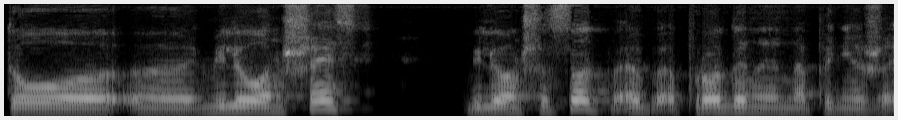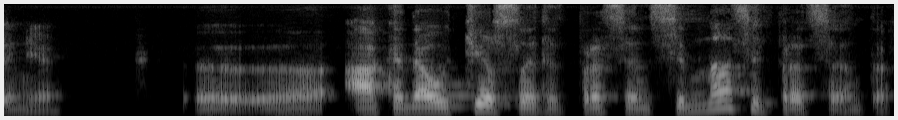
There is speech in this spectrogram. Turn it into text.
то э, миллион шесть, миллион шестьсот проданы на понижение. А когда у Tesla этот процент 17 процентов,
